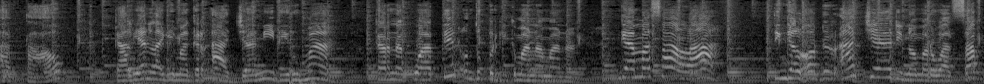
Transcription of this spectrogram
atau kalian lagi mager aja nih di rumah karena khawatir untuk pergi ke mana-mana nggak masalah tinggal order aja di nomor WhatsApp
